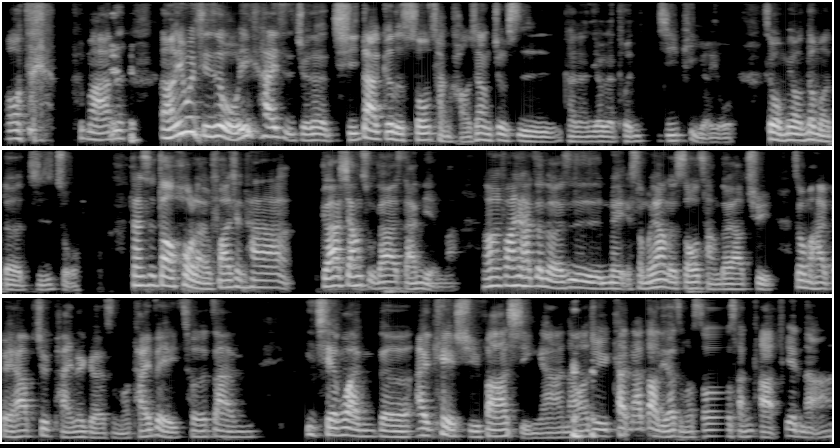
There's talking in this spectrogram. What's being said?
哦，这个妈的啊！因为其实我一开始觉得齐大哥的收藏好像就是可能有个囤积癖而已，所以我没有那么的执着。但是到后来我发现他跟他相处大概三年嘛。然后发现他真的是每什么样的收藏都要去，所以我们还陪他去排那个什么台北车站一千万的 i k 许发行啊，然后去 看他到底要怎么收藏卡片啊，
